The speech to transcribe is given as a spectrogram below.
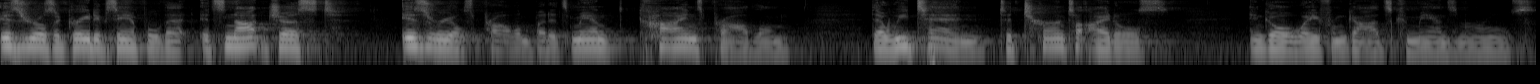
Israel's a great example that it's not just Israel's problem, but it's mankind's problem that we tend to turn to idols and go away from God's commands and rules.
